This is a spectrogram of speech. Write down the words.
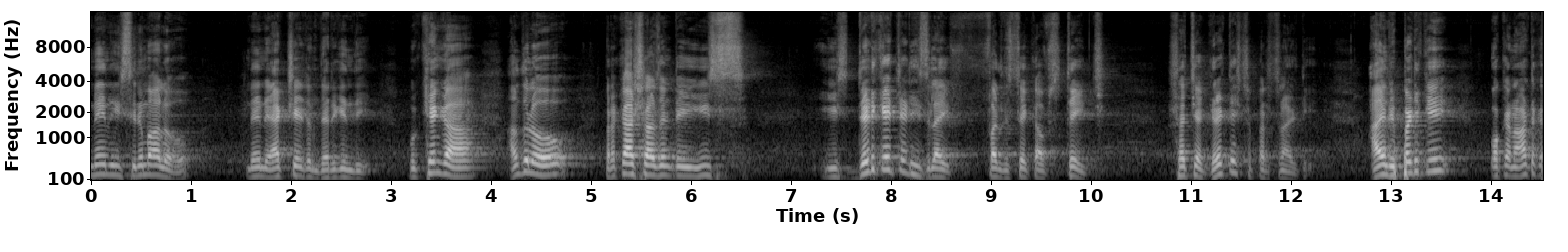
నేను ఈ సినిమాలో నేను యాక్ట్ చేయడం జరిగింది. ముఖ్యంగా అందులో ప్రకాష్ రాజ్ అంటే is is dedicated his life. For the sake of stage such a greatest personality ఆయన ఇప్పటికీ ఒక నాటక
